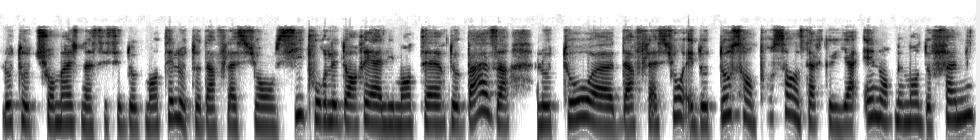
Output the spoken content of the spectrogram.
le taux de chômage n'a cessé d'augmenter, le taux d'inflation aussi. Pour les denrées alimentaires de base, le taux euh, d'inflation est de 200 c'est-à-dire qu'il y a énormément de familles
